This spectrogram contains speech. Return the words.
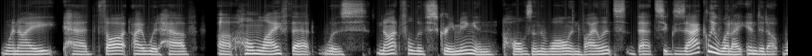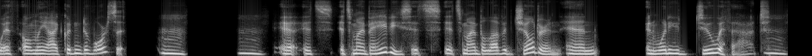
when I had thought I would have a home life that was not full of screaming and holes in the wall and violence. That's exactly what I ended up with, only I couldn't divorce it. Mm. Mm. It, it's it's my babies. It's it's my beloved children. And and what do you do with that? Mm.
